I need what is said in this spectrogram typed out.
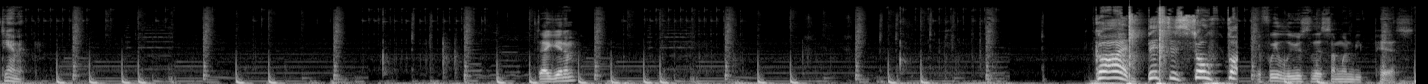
Damn it. Did I get him? God, this is so If we lose this, I'm gonna be pissed.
